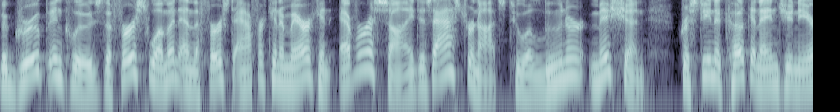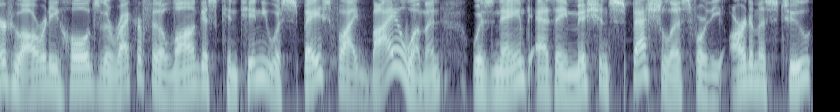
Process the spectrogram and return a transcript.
The group includes the first woman and the first African American ever assigned as astronauts to a lunar mission. Christina Koch, an engineer who already holds the record for the longest continuous space flight by a woman, was named as a mission specialist for the Artemis 2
